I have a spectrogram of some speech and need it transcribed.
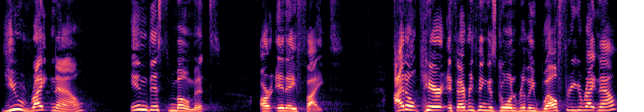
You right now, in this moment, are in a fight. I don't care if everything is going really well for you right now.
